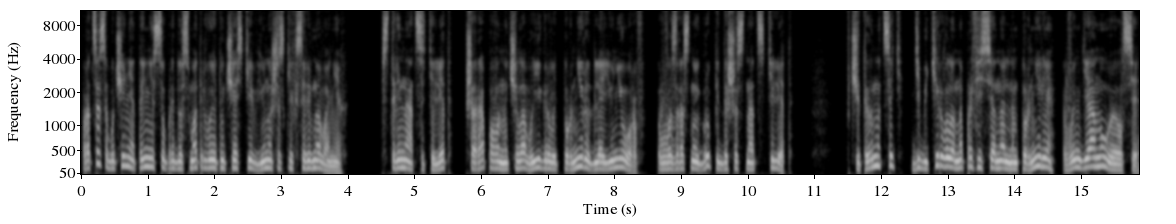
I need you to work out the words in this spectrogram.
Процесс обучения теннису предусматривает участие в юношеских соревнованиях. С 13 лет Шарапова начала выигрывать турниры для юниоров, в возрастной группе до 16 лет. В 14 дебютировала на профессиональном турнире в Индиан-Уэлсе,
